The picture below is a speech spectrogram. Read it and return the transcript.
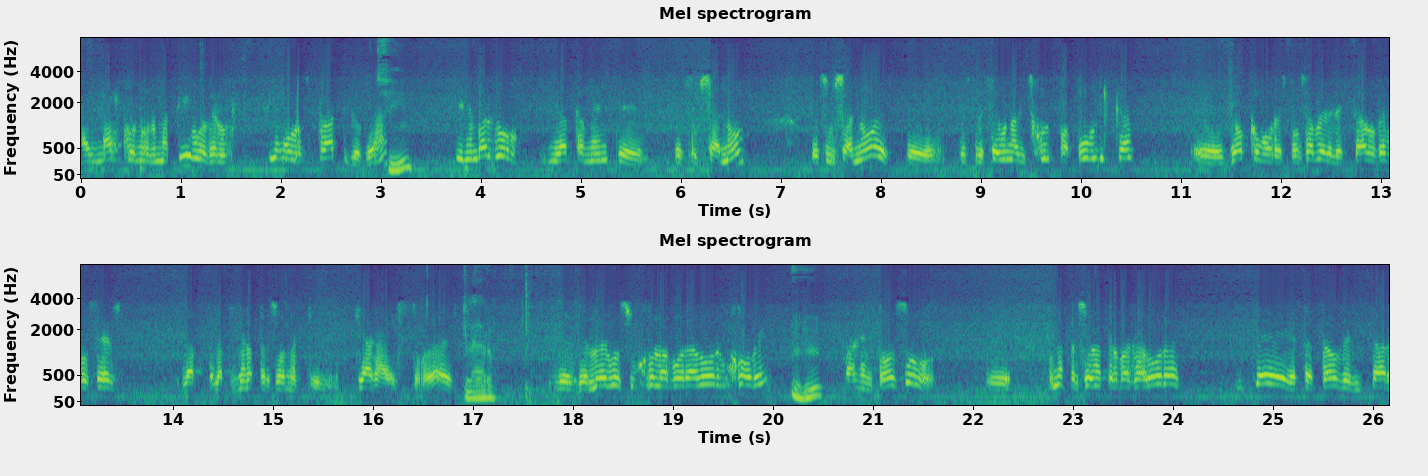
al marco normativo de los símbolos patrios, ¿verdad? Sin embargo, inmediatamente se subsanó, se subsanó, este, expresé una disculpa pública. Eh, yo como responsable del Estado debo ser la, primera persona que, haga esto, ¿verdad? Este, claro. Desde luego su colaborador, un joven, talentoso, eh, una persona trabajadora y que he tratado de evitar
